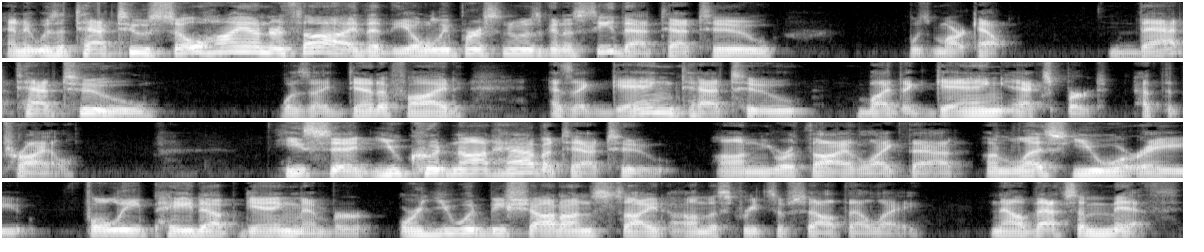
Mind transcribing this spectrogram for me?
And it was a tattoo so high on her thigh that the only person who was going to see that tattoo was Markel. That tattoo was identified as a gang tattoo by the gang expert at the trial. He said you could not have a tattoo on your thigh like that unless you were a fully paid up gang member or you would be shot on sight on the streets of South LA. Now, that's a myth.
